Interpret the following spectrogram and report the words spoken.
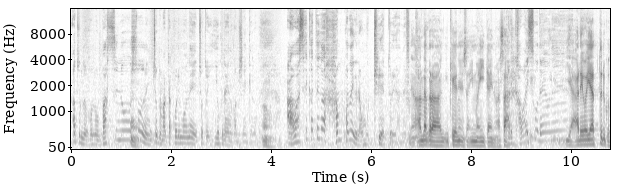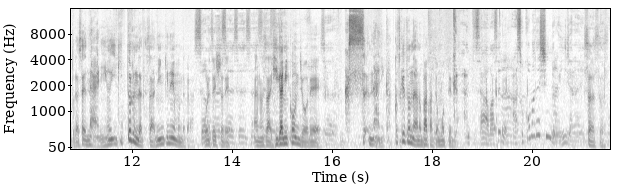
あとねこのバスの人にちょっとまたこれもねちょっと良くないのかもしれんけど、うん。合わせ方が半端ないぐらい思いっきりやっとるよねあだから経年さん今言いたいのはあされかわいそうだよね。いやあれをやっとることがさ何を生きっとるんだってさ人気ねえもんだから俺と一緒で。あのさひがみ根性でくっそ何かっこつけとんねんあのバカって思ってんの。ガーンってさ合わせる。あそこまで死んでもいいんじゃない？そうそうそう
